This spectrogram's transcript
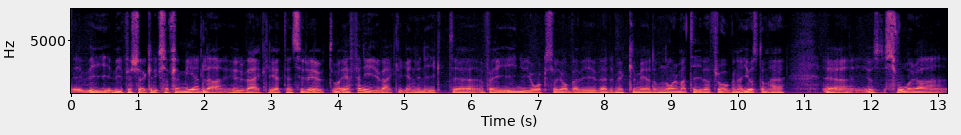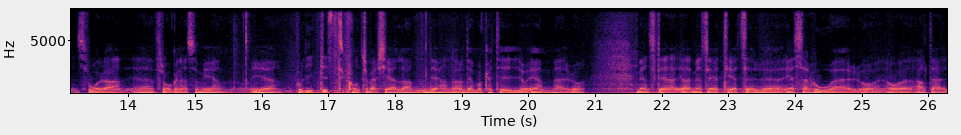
vi, vi försöker liksom förmedla hur verkligheten ser ut. Och FN är ju verkligen unikt. Eh, för i New York så jobbar vi väldigt mycket med de normativa frågorna. Just de här eh, just svåra, svåra eh, frågorna som är, är politiskt kontroversiella. Det handlar om demokrati och MR. och mänskliga, ja, mänskliga rättigheter, eh, SRHR och, och allt det här.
